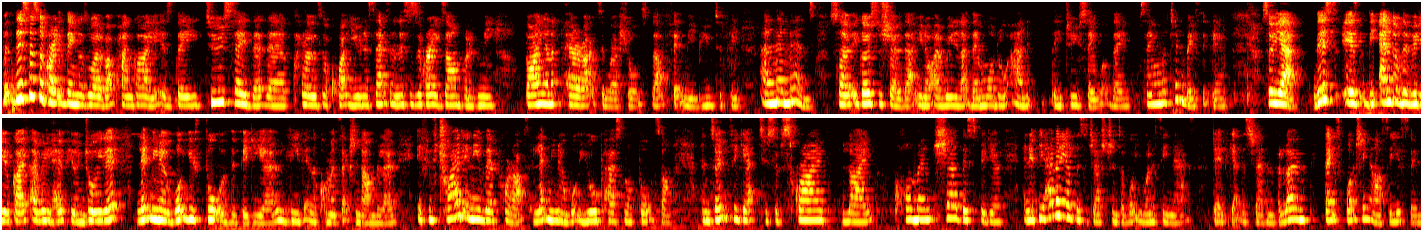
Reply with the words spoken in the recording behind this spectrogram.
But this is a great thing as well about Pangaia is they do say that their clothes are quite unisex and this is a great example of me buying a pair of activewear shorts that fit me beautifully and they're men's. So it goes to show that, you know, I really like their model and they do say what they say on the tin basically. So yeah, this is the end of the video guys. I really hope you enjoyed it. Let me know what you thought of the video. Leave it in the comment section down below. If you've tried any of their products, let me know what your personal thoughts are. And don't forget to subscribe, like, comment, share this video. And if you have any other suggestions of what you want to see next, don't forget to share them below. Thanks for watching and I'll see you soon.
